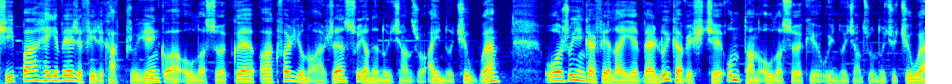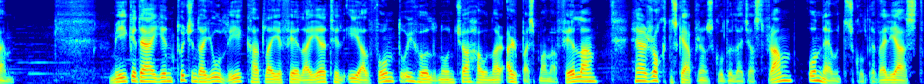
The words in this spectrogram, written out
Kipa hei vere fire kapprujing og Ola Søke og kvarjon åre så gjerne noe kjandro 21, og rujingarfeleie var luika virkje undan Ola Søke og nu kjandro 22. 1922. dagen 12. juli kallaði felaie til Ialfond og i hølnun tja haunar arbeidsmannafela, her roktenskaperen skulle leggjast fram og nevnt skulle veljast.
